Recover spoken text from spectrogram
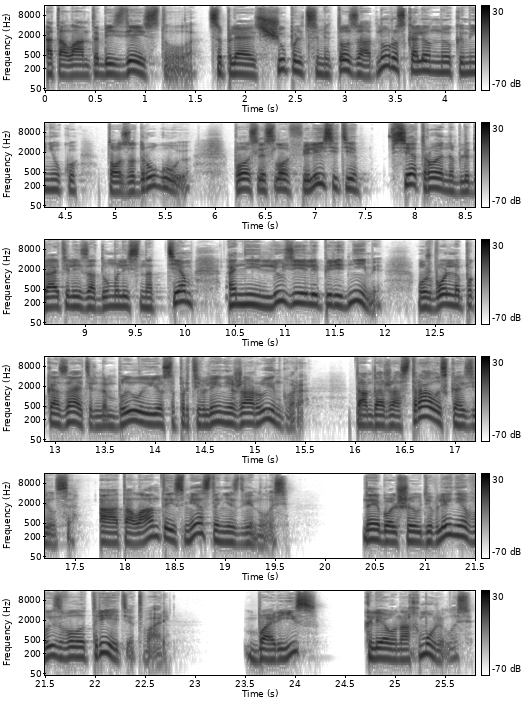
Аталанта бездействовала, цепляясь щупальцами то за одну раскаленную каменюку, то за другую. После слов Фелисити все трое наблюдателей задумались над тем, а не иллюзия ли перед ними. Уж больно показательным было ее сопротивление жару Ингвара. Там даже астрал исказился, а Аталанта и с места не сдвинулась. Наибольшее удивление вызвала третья тварь. «Борис?» Клео нахмурилась.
